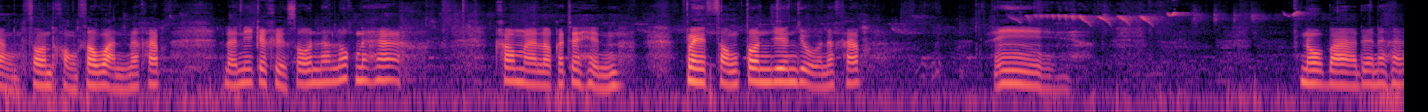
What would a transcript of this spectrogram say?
ดั่งโซนของสวรรค์นะครับ และนี่ก็คือโซนนรกนะฮะเข้ามาเราก็จะเห็นเปรตสองตนยืนอยู่นะครับนี่โนบาด้วยนะฮะ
